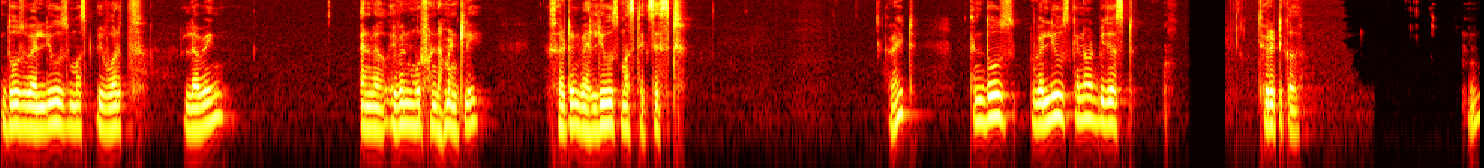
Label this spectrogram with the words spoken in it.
Those values must be worth loving, and well, even more fundamentally, certain values must exist. Right? And those values cannot be just theoretical, hmm?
